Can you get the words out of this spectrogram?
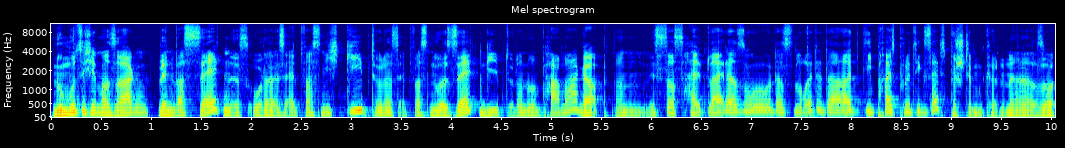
Nur muss ich immer sagen, wenn was selten ist oder es etwas nicht gibt oder es etwas nur selten gibt oder nur ein paar Mal gab, dann ist das halt leider so, dass Leute da die Preispolitik selbst bestimmen können. Ne? Also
